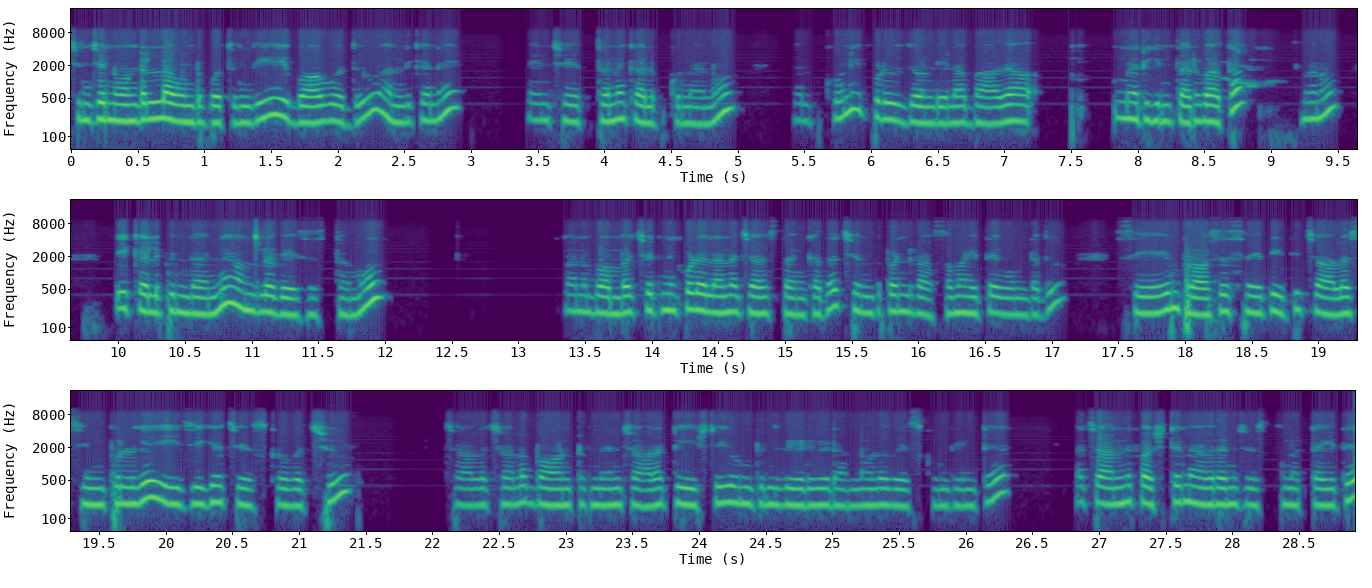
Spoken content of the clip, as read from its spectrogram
చిన్న చిన్న ఉండల్లా ఉండిపోతుంది బాగోదు. అందుకనే నేను చేతితోనే కలుపుకున్నాను. కలుపుకొని ఇప్పుడు ఇదండి ఇలా బాగా మరిగిన తర్వాత మనం ఈ కలిపిన దాన్ని అందులో వేసేస్తాము. మనం బొంబాయి చట్నీ కూడా ఇలానే చేస్తాం కదా చింతపండు రసం అయితే ఉండదు. సేమ్ ప్రాసెస్ అయితే ఇది చాలా సింపుల్గా ఈజీగా చేసుకోవచ్చు. చాలా చాలా బాగుంటుంది. అండ్ చాలా టేస్టీగా ఉంటుంది వేడి వేడి అన్నంలో వేసుకుని తింటే. ఆ ఛానల్ని ఫస్ట్ టైం ఎవరైనా చూస్తున్నట్టయితే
